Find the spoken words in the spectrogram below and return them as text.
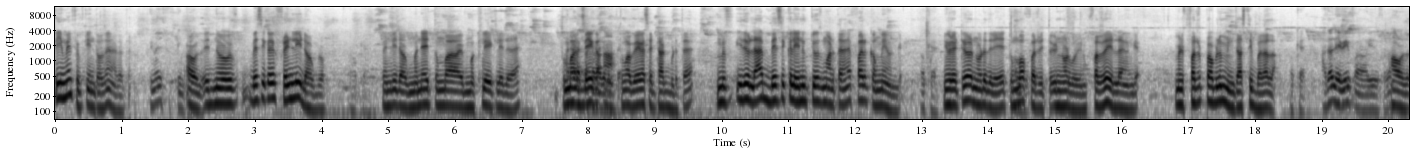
ಫಿಮೇಲ್ ಫಿಫ್ಟೀನ್ ತೌಸಂಡ್ ಆಗುತ್ತೆ. ಫಿಮೇಲ್ ಫಿಫ್ಟೀನ್ ಹೌದು ಇದು basically friendly dog bro okay friendly dog ಮನೆ ತುಂಬ ಮಕ್ಳು ಇಟ್ಲಿದೆ ತುಂಬ ಬೇಗ ಹಾಂ ತುಂಬ ಬೇಗ ಸೆಟ್ ಆಗಿಬಿಡುತ್ತೆ. ಇದು ಲ್ಯಾಬ್ ಬೇಸಿಕಲಿ ಏನಕ್ಕೆ ಚೂಸ್ ಮಾಡ್ತಾರೆ ಅಂದರೆ ಫರ್ ಕಮ್ಮಿ ಅವನಿಗೆ. ಓಕೆ ನೀವು ರೆಟ್ರಿವರ್ ನೋಡಿದ್ರೆ ತುಂಬ ಫರ್ ಇತ್ತು. ಇನ್ನು ನೋಡ್ಬೋದು ಫರ್ರೇ ಇಲ್ಲ ಇವನಿಗೆ. ಆಮೇಲೆ ಫರ್ ಪ್ರಾಬ್ಲಮ್ ನಿಮ್ಗೆ ಜಾಸ್ತಿ ಬರಲ್ಲ. ಓಕೆ ಅದರಲ್ಲಿ ಹೆವಿ ಹೌದು.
